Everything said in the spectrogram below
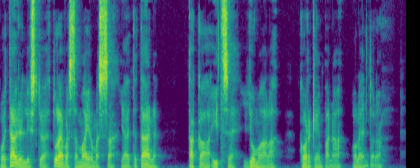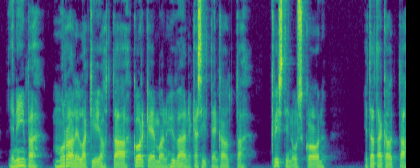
voi täydellistyä tulevassa maailmassa ja että tämän takaa itse Jumala korkeimpana olentona. Ja niinpä moraalilaki johtaa korkeimman hyvän käsitteen kautta kristinuskoon ja tätä kautta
